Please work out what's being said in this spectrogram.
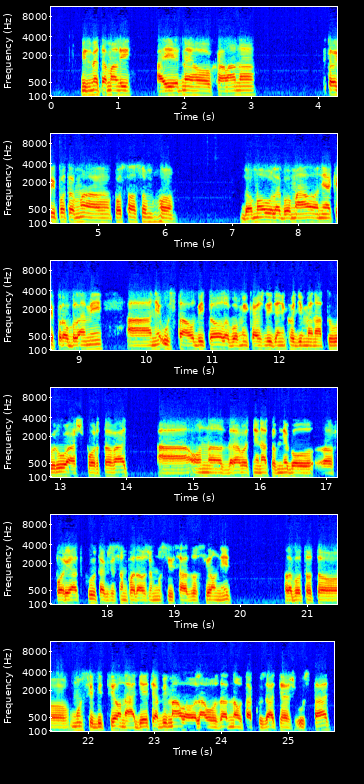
My sme tam mali aj jedného chalana, ktorý potom uh, poslal som ho domov, lebo mal nejaké problémy a neustal by to, lebo my každý deň chodíme na túru a športovať a on zdravotne na tom nebol uh, v poriadku, takže som povedal, že musí sa zosilniť, lebo toto musí byť silné. A dieťa by malo ľavou zadnou takú záťaž ustať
